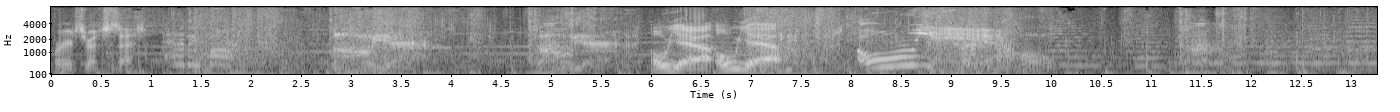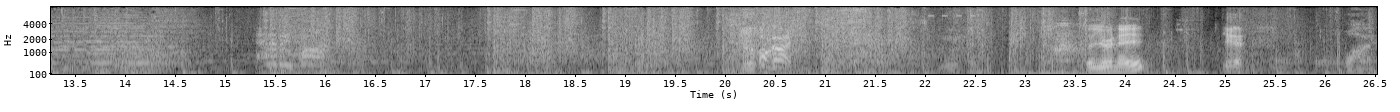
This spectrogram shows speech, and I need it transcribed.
Where's Wretches at? Enemy mark. Oh yeah. Oh yeah. Oh yeah, oh yeah. Oh yeah! So you're an aid? Yeah. Why?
